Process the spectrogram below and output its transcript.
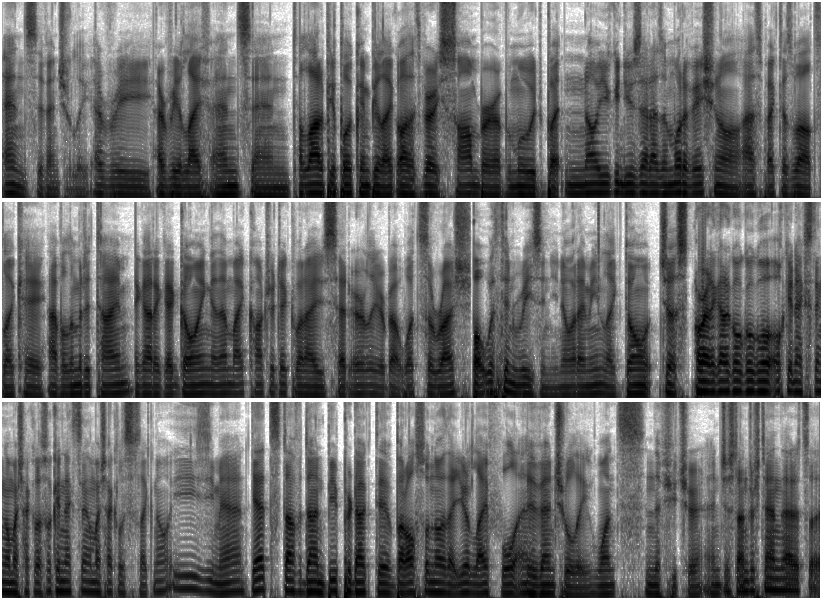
ends eventually. Every every life ends, and a lot of people can be like, "Oh, that's very somber of a mood," but no, you can use that as a motivational aspect as well. It's like, "Hey, I have a limited time. I gotta get going," and that might contradict what I said earlier about what's the rush, but within reason. You know what I mean? Like, don't just, "All right, I gotta go, go, go." Okay, next thing on my checklist. Okay, next thing on my checklist. It's like, no, easy, man. Get stuff done. Be productive, but also know that your life will end eventually, once in the future, and just understand that it's a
